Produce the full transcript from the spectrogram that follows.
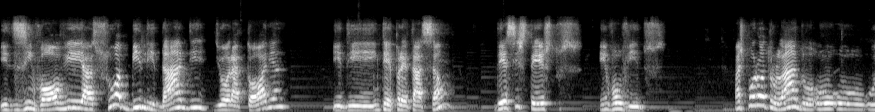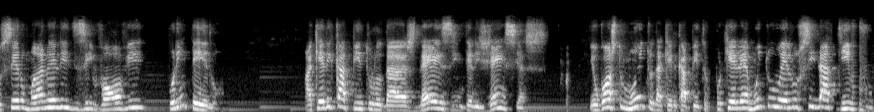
e desenvolve a sua habilidade de oratória e de interpretação desses textos envolvidos. Mas, por outro lado, o, o, o ser humano ele desenvolve por inteiro. Aquele capítulo das dez inteligências eu gosto muito daquele capítulo, porque ele é muito elucidativo.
